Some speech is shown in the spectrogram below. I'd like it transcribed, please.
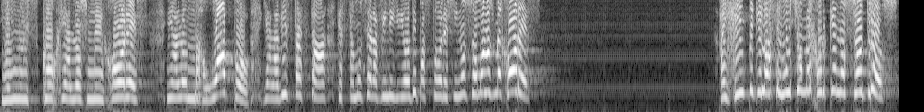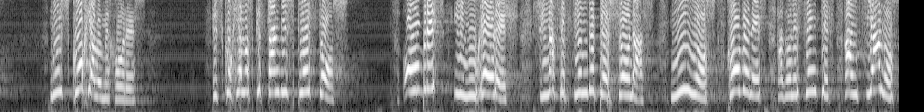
Y Él no escoge a los mejores, ni a los más guapos. Y a la vista está que estamos en la yo de pastores y no somos los mejores. Hay gente que lo hace mucho mejor que nosotros. No escoge a los mejores. Escoge a los que están dispuestos. Hombres y mujeres, sin acepción de personas, niños, jóvenes, adolescentes, ancianos.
